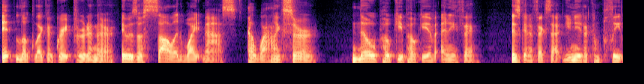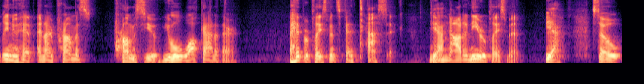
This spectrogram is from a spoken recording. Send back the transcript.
It looked like a grapefruit in there. It was a solid white mass. Oh wow. I'm like, sir, no pokey pokey of anything is going to fix that. You need a completely new hip, and I promise, promise you, you will walk out of there. A hip replacement's fantastic. Yeah. Not a knee replacement. yeah. So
